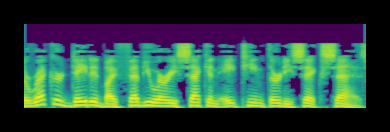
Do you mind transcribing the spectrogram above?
The record dated by February 2, 1836 says,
